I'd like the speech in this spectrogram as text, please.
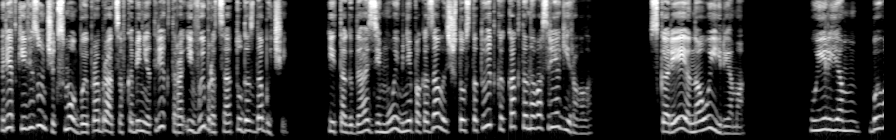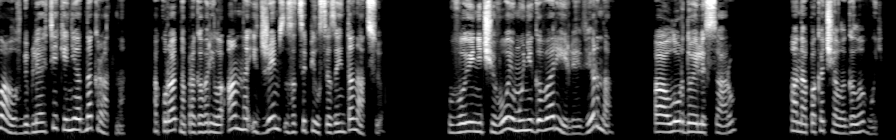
Редкий везунчик смог бы пробраться в кабинет ректора и выбраться оттуда с добычей. И тогда зимой мне показалось, что статуэтка как-то на вас реагировала. Скорее на Уильяма. Уильям бывал в библиотеке неоднократно. Аккуратно проговорила Анна, и Джеймс зацепился за интонацию. «Вы ничего ему не говорили, верно? А лорду Элисару?» Она покачала головой.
